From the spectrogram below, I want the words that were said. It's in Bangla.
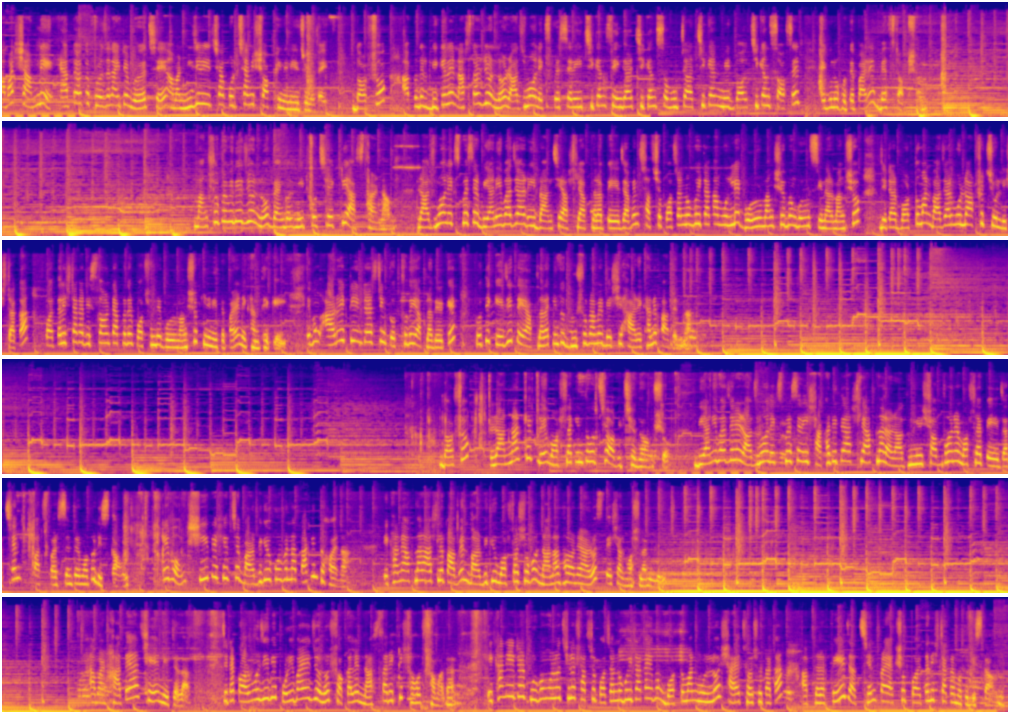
আমার সামনে এত এত ফ্রোজেন আইটেম রয়েছে, আমার নিজের ইচ্ছা করছে আমি সব কিনে নিয়ে চলে যাই। দর্শক, আপনাদের বিকেলে নাস্তার জন্য রাজমহল এক্সপ্রেসের এই চিকেন ফিঙ্গার চিকেন সমুচা চিকেন মিটবল চিকেন সসেজ এগুলো হতে পারে বেস্ট অপশন মাংসপ্রেমীদের জন্য বেঙ্গল মিট হচ্ছে একটি আস্থার নাম। রাজমহল এক্সপ্রেসের বিয়ানীবাজার এই ব্রাঞ্চে আসলে আপনারা পেয়ে যাবেন সাতশো পঁচানব্বই টাকা মূল্যে গরুর মাংস এবং গরুর সিনার মাংস, যেটার বর্তমান বাজার মূল্য আটশো চল্লিশ টাকা। পঁয়তাল্লিশ টাকা ডিসকাউন্টে আপনাদের পছন্দের গরুর মাংস কিনে নিতে পারেন এখান থেকেই। এবং আরও একটি ইন্টারেস্টিং তথ্য দিই আপনাদেরকে, প্রতি কেজিতে আপনারা কিন্তু দুশো গ্রামের বেশি হার এখানে পাবেন না। দর্শক, রান্নার ক্ষেত্রে মশলা কিন্তু হচ্ছে অবিচ্ছেদ্য অংশ। বিয়ানীবাজারের রাজমহল এক্সপ্রেসের এই শাখাটিতে আসলে আপনারা রাঁধুনির সব ধরনের মশলা পেয়ে যাচ্ছেন পাঁচ পার্সেন্টের মতো ডিসকাউন্ট এবং শীত এসেছে বারবিকিউ করবেন না, তা কিন্তু হয় না। এখানে আপনারা আসলে পাবেন বার্বিকিউ মশলা সহ নানা ধরনের আরও স্পেশাল মশলাগুলো। আমার হাতে আছে নিউটেলা যেটা কর্মজীবী পরিবারের জন্য সকালের নাস্তার একটি সহজ সমাধান। এখানে এটার পূর্ব মূল্য ছিল সাতশো পঁচানব্বই টাকা এবং বর্তমান মূল্য সাড়ে ছশো টাকা। আপনারা পেয়ে যাচ্ছেন প্রায় একশো পঁয়তাল্লিশ টাকার মতো ডিসকাউন্ট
